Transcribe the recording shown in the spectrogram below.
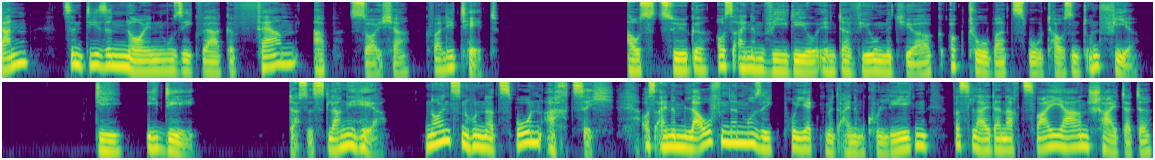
dann sind diese neuen Musikwerke fernab solcher Qualität. Auszüge aus einem Video-Interview mit Jörg Oktober 2004. Die Idee. Das ist lange her. 1982 aus einem laufenden Musikprojekt mit einem Kollegen, was leider nach zwei Jahren scheiterte,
